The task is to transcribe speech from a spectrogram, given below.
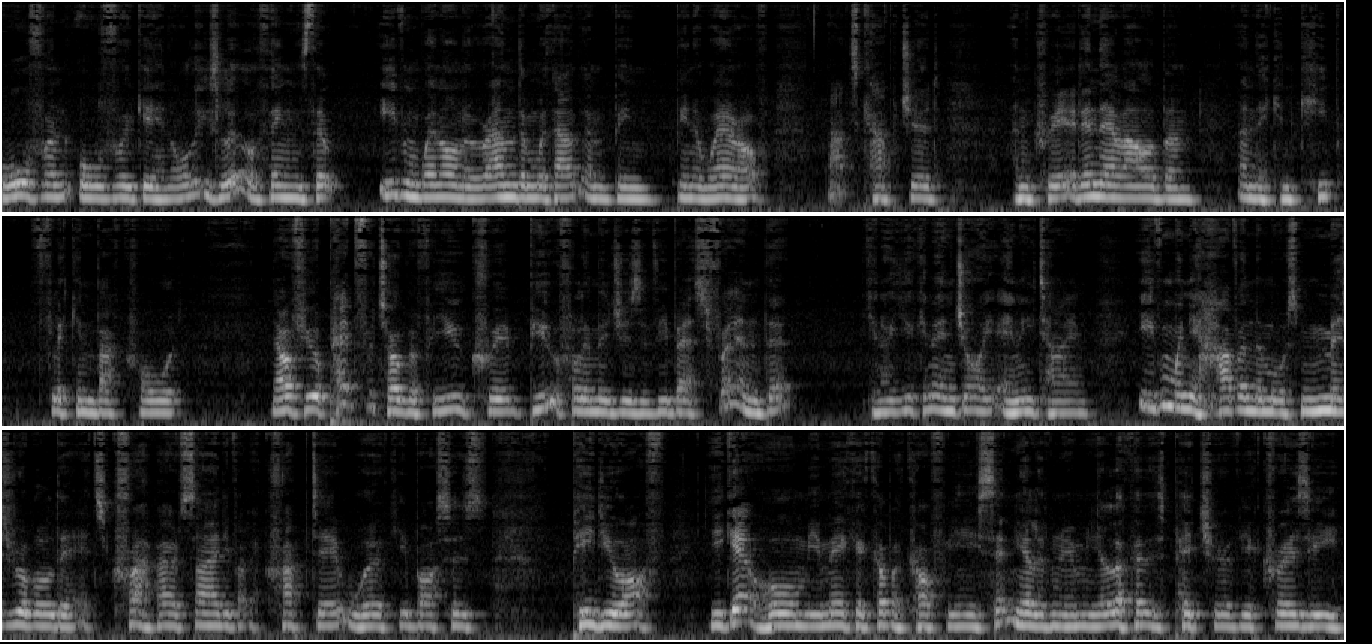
over and over again. All these little things that even went on around them without them being being aware of, that's captured and created in their album, and they can keep flicking back forward. Now, if you're a pet photographer, you create beautiful images of your best friend that you know you can enjoy anytime. Even when you're having the most miserable day it's crap outside you've had a crap day at work your boss has peed you off. You get home you make a cup of coffee you sit in your living room and you look at this picture of your crazy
